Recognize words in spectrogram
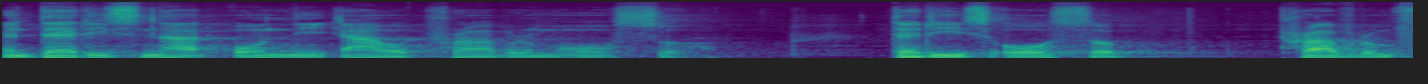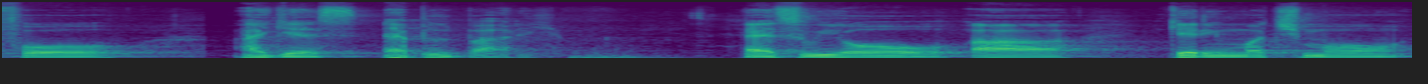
And that is not only our problem also. That is also problem for, I guess, everybody. As we all are getting much more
